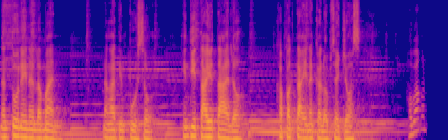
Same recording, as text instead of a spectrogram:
ng tunay na laman ng ating puso. Hindi tayo talo kapag tayo nagkalob sa Diyos. Hawakan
